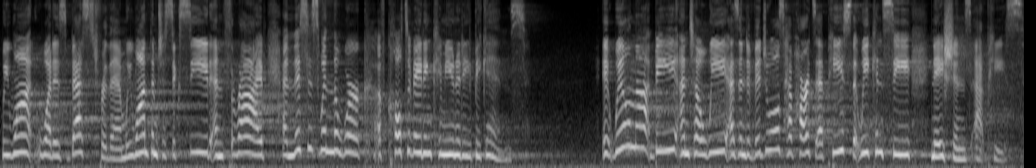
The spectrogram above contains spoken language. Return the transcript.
We want what is best for them. We want them to succeed and thrive. And this is when the work of cultivating community begins. It will not be until we as individuals have hearts at peace that we can see nations at peace.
